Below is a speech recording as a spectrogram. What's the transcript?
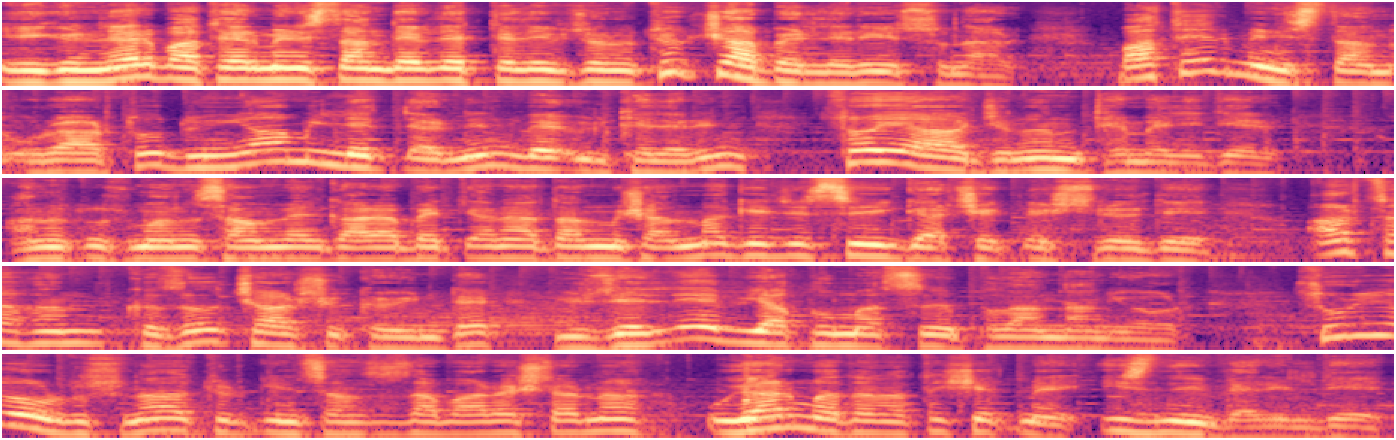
İyi günler Batı Ermenistan Devlet Televizyonu Türkçe haberleri sunar. Batı Ermenistan Urartu dünya milletlerinin ve ülkelerin soy ağacının temelidir. Anıt uzmanı Samuel Garabetyan'a adanmış anma gecesi gerçekleştirildi. Artah'ın Kızıl Çarşı köyünde 150 ev yapılması planlanıyor. Suriye ordusuna Türk insansız hava araçlarına uyarmadan ateş etme izni verildi.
